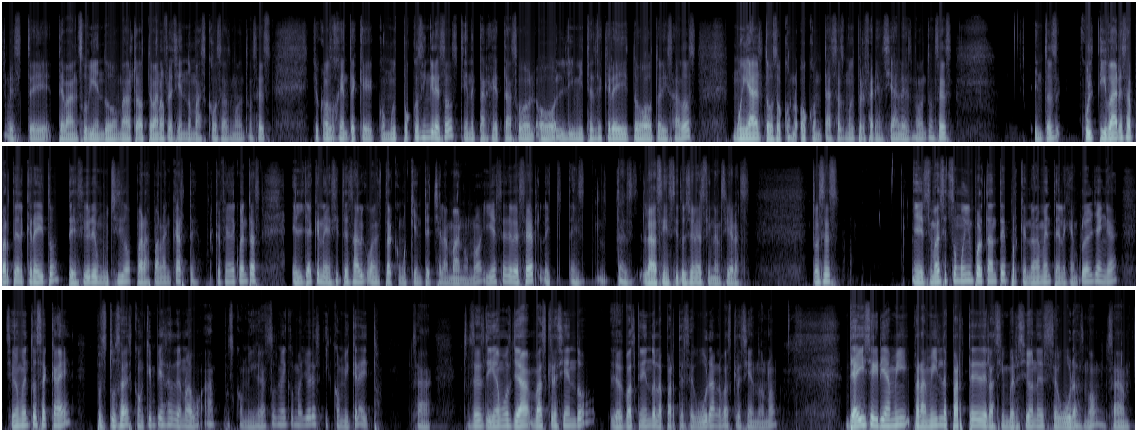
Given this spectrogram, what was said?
este, te van subiendo más o te van ofreciendo más cosas, ¿no? Entonces, yo conozco gente que con muy pocos ingresos tiene tarjetas o, límites de crédito autorizados muy altos o con, o con tasas muy preferenciales, ¿no? Entonces, entonces, cultivar esa parte del crédito te sirve muchísimo para apalancarte, porque al fin de cuentas, el día que necesites algo van a estar como quien te eche la mano, ¿no? Y ese debe ser las instituciones financieras. Entonces, eh, se me hace esto muy importante porque nuevamente en el ejemplo del Jenga, si un momento se cae, pues tú sabes con qué empiezas de nuevo. Ah, pues con mis gastos médicos mayores y con mi crédito. O sea, entonces digamos ya vas creciendo, ya vas teniendo la parte segura, la vas creciendo, ¿no? De ahí seguiría a mí, para mí la parte de las inversiones seguras, ¿no? O sea,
